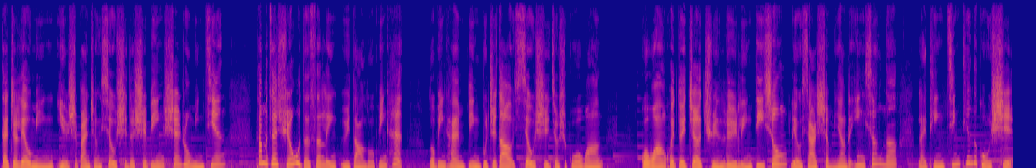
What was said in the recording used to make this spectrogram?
带着六名也是扮成修士的士兵深入民间，他们在玄武德森林遇到罗宾汉。罗宾汉并不知道修士就是国王，国王会对这群绿林弟兄留下什么样的印象呢？来听今天的故事，《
